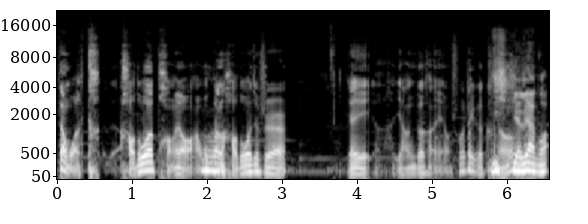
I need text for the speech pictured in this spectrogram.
但我看好多朋友啊，我嗯问了好多，就是也也杨哥可能也有说这个可能也练过，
